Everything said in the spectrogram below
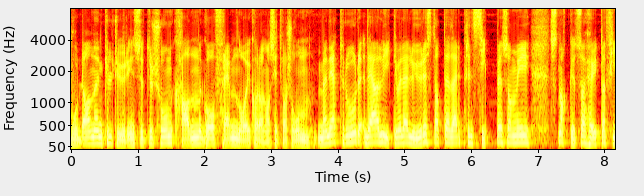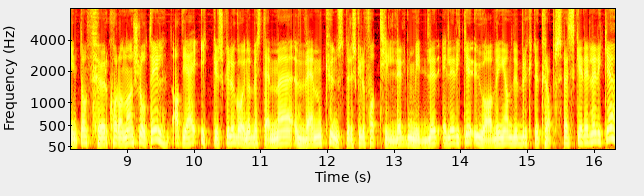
hvordan en kulturinstitusjon kan gå frem nå i koronasituasjonen. Men jeg tror det er likevel er lurest at det der prinsippet som vi snakket så høyt og fint om før koronaen slo til, at jeg ikke skulle gå inn og bestemme hvem kunstnere skulle få tildelt midler eller ikke, uavhengig av om du brukte kroppsvæsker eller ikke.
